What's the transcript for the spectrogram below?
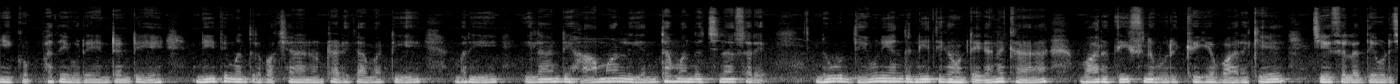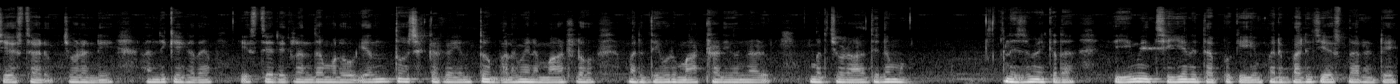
ఈ గొప్ప దేవుడు ఏంటంటే నీతిమంతుల పక్షాన ఉంటాడు కాబట్టి మరి ఇలాంటి హామాన్లు ఎంతమంది వచ్చినా సరే నువ్వు దేవుని అందు నీతిగా ఉంటే గనక వారు తీసిన ఉరికయ్య వారికే చేసేలా దేవుడు చేస్తాడు. చూడండి అందుకే కదా ఇస్తే గ్రంథములో ఎంతో చక్కగా ఎంతో బలమైన మాటలు మరి దేవుడు మాట్లాడి ఉన్నాడు. మరి చూడ ఆ దినము నిజమే కదా? ఏమీ చెయ్యని తప్పుకి మరి బలి చేస్తున్నారంటే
